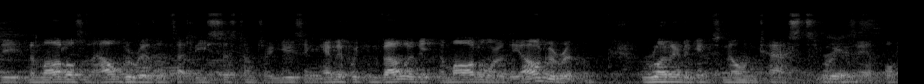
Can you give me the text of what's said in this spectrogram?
the, the models and algorithms that these systems are using. And if we can validate the model or the algorithm, run it against known tests, for yes. example,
